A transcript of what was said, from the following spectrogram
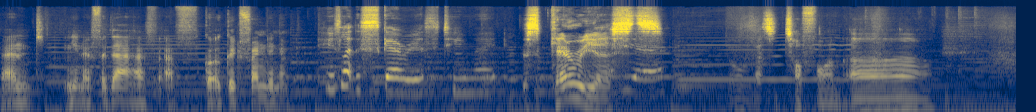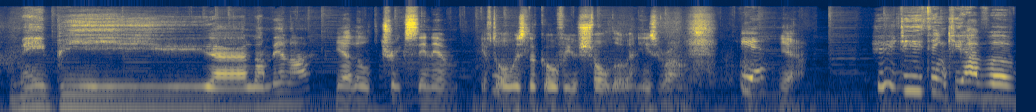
and you know, for that, I've I've got a good friend in him. He's like the scariest teammate. The scariest. Yeah. Oh, that's a tough one. Uh, maybe uh, Lamela. Yeah, little tricks in him. You have to always look over your shoulder when he's around. Yeah. Yeah. Who do you think you have a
